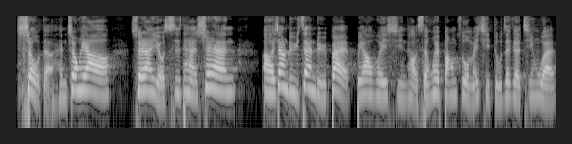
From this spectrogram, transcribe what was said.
受的，很重要哦。虽然有试探，虽然啊，好像屡战屡败，不要灰心。哈，神会帮助我们一起读这个经文。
